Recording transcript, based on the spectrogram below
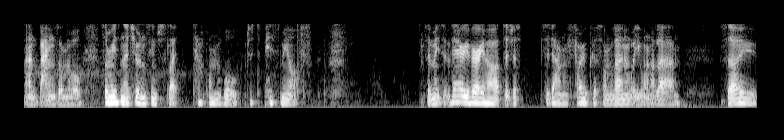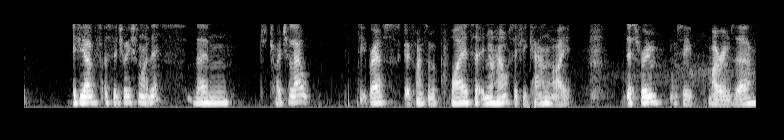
and bangs on the wall. For some reason, their children seem to just like tap on the wall just to piss me off. So it makes it very, very hard to just sit down and focus on learning what you want to learn. So if you have a situation like this, then just try to chill out, deep breaths, go find somewhere quieter in your house if you can, like this room. Obviously, my room's there.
